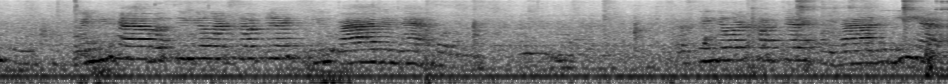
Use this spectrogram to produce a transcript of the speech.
When you have a singular subject, you add an S. A singular subject, you add an ES.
